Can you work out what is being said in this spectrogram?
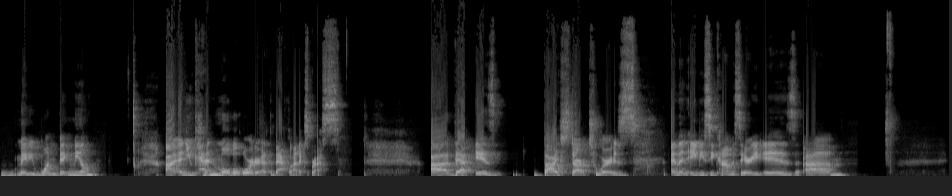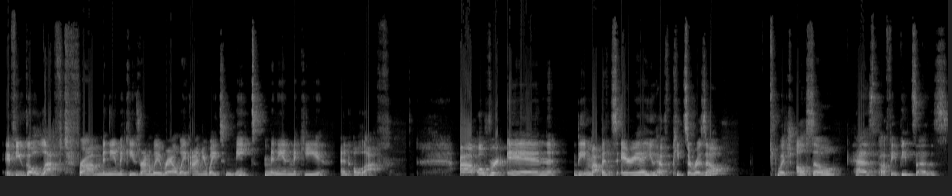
maybe one big meal. Uh, and you can mobile order at the Backlot Express. Uh, that is by Star Tours. And then ABC Commissary is um, if you go left from Minnie and Mickey's Runaway Railway on your way to meet Minnie and Mickey and Olaf. Uh, over in the Muppets area, you have Pizza Rizzo, which also has puffy pizzas.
